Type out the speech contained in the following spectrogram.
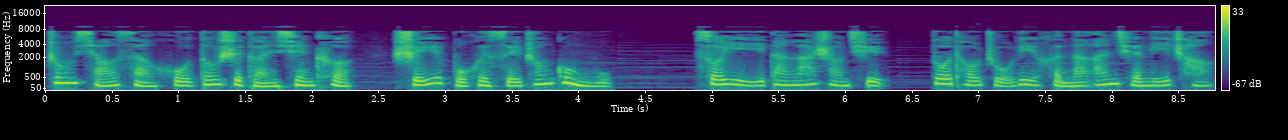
中小散户都是短线客，谁也不会随庄共舞，所以一旦拉上去，多头主力很难安全离场，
